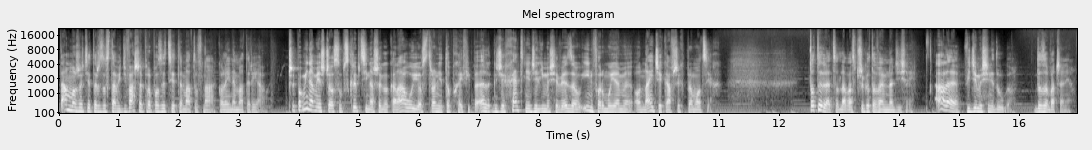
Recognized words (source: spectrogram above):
Tam możecie też zostawić wasze propozycje tematów na kolejne materiały. Przypominam jeszcze o subskrypcji naszego kanału i o stronie tophifi.pl, gdzie chętnie dzielimy się wiedzą i informujemy o najciekawszych promocjach. To tyle, co dla Was przygotowałem na dzisiaj. Ale widzimy się niedługo. Do zobaczenia.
